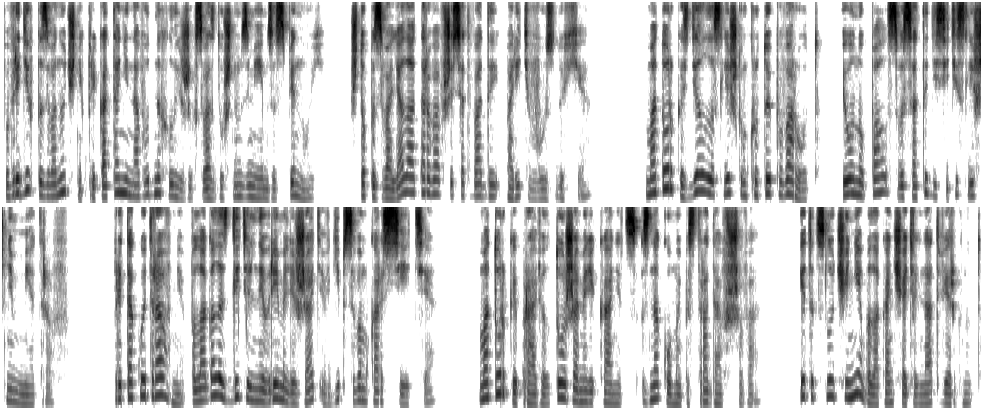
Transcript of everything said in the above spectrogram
повредив позвоночник при катании на водных лыжах с воздушным змеем за спиной, что позволяло, оторвавшись от воды, парить в воздухе. Моторка сделала слишком крутой поворот, и он упал с высоты десяти с лишним метров. При такой травме полагалось длительное время лежать в гипсовом корсете. Моторкой правил тоже американец, знакомый пострадавшего. Этот случай не был окончательно отвергнут,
